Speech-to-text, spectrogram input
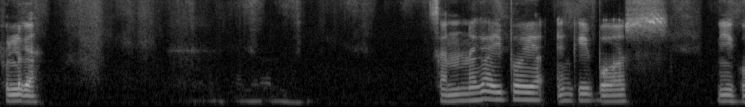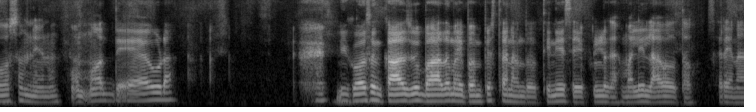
ఫుల్గా సన్నగా అయిపోయా. ఇంకీ బాస్ నీకోసం నేను. అమ్మ దేవుడా. నీకోసం కాజు బాదం అవి పంపిస్తాను అందు తినేసే ఫుల్గా మళ్ళీ లావ్ అవుతావు సరేనా?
